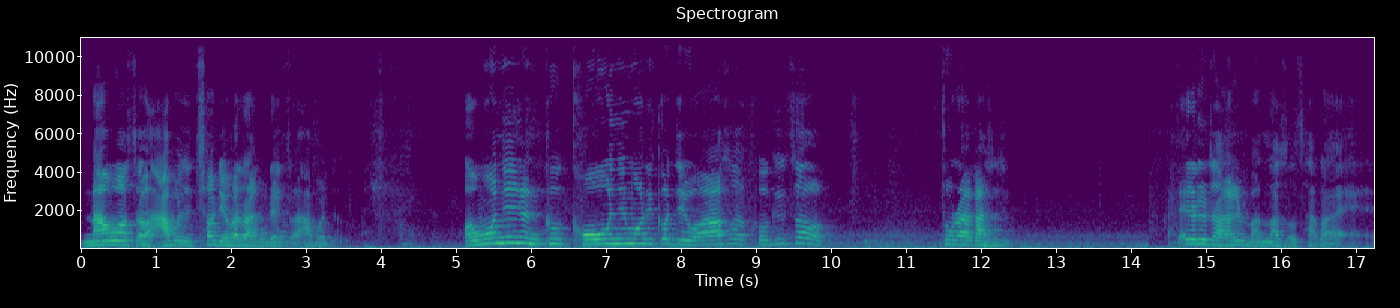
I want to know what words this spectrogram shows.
나와서 아버지 처리하라고 그래서 아버지 어머니는 그 고은이 머리까지 와서 거기서 돌아가시고 때를 잘 만나서 살아야 해.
